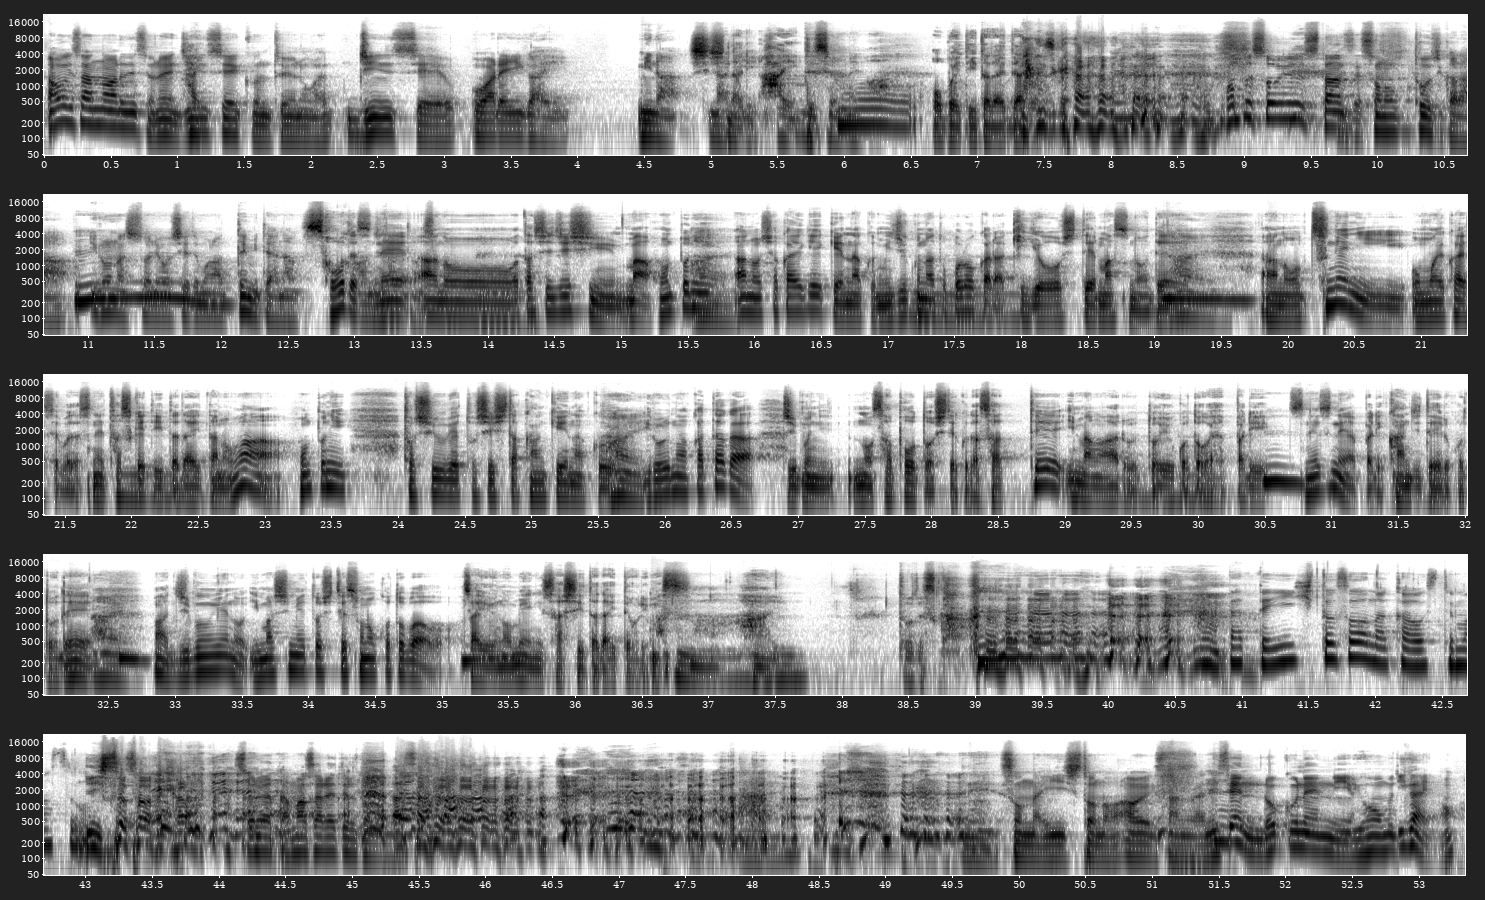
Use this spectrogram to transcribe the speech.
青柳さんのあれですよね人生君というのが人生我以外皆しなりですよね、はい、覚えていただいてありがとうございます。本当にそういうスタンスでその当時からいろんな人に教えてもらってみたいなそうですね。あの私自身、まあ、本当に、はい、あの社会経験なく未熟なところから起業してますので、はい、あの常に思い返せばですね助けていただいたのは本当に年上年下関係なく、はい、いろいろな方が自分のサポートをしてくださって今があるということがやっぱり常々やっぱり感じていることで、まあ、自分への戒めとしてその言葉を座右の銘にさせていただいております。はい。どうですか？だっていい人そうな顔してますもん。いい人そうな顔。それは騙されてると思います。ね、そんないい人の青柳さんが2006年にリフォーム以外の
